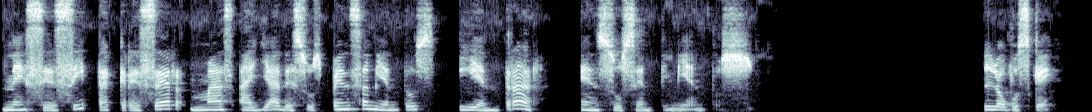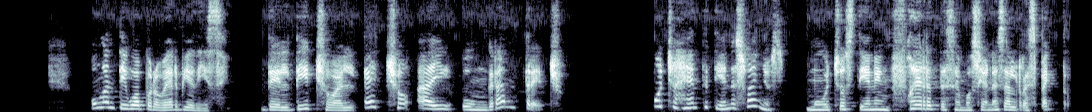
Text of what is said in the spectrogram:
necesita crecer más allá de sus pensamientos y entrar en sus sentimientos. Lo busqué. Un antiguo proverbio dice, del dicho al hecho hay un gran trecho. Mucha gente tiene sueños, muchos tienen fuertes emociones al respecto,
